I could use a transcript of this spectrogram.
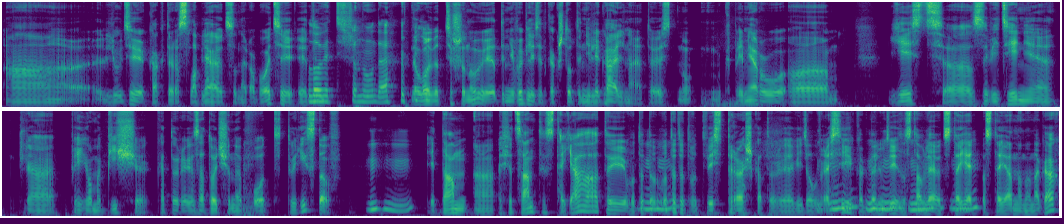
а, люди как-то расслабляются на работе. это Ловят тишину, да. ловят тишину, и это не выглядит как что-то нелегальное. То есть, ну, к примеру, ам, есть а, заведения для приема пищи, которые заточены под туристов, Мгм. и там а, официанты стоят, и вот, это, Мгм. вот этот вот весь трэш, который я видел в России, Мгм, когда людей заставляют стоять постоянно на ногах,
